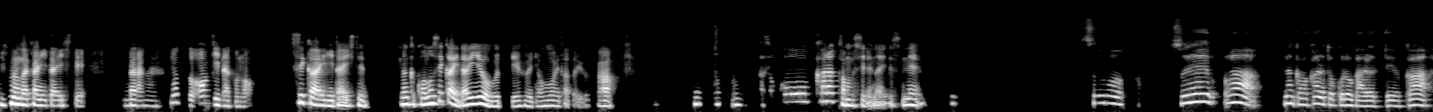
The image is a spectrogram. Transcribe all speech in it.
世の中に対して。だから、もっと大きなこの世界に対して、なんかこの世界大丈夫っていうふうに思えたというか、あそこからかもしれないですね。そうそれは、なんかわかるところがあるっていうか、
